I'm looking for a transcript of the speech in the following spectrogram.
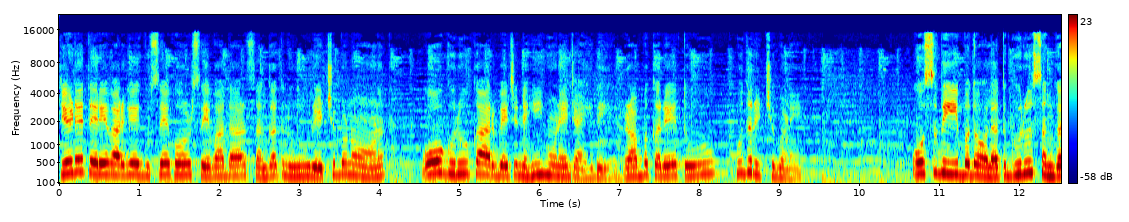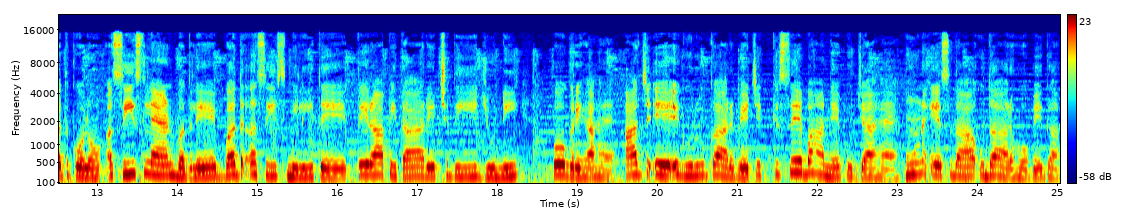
ਜਿਹੜੇ ਤੇਰੇ ਵਰਗੇ ਗੁੱਸੇਖੋਰ ਸੇਵਾਦਾਰ ਸੰਗਤ ਨੂੰ ਰਿਛ ਬਣਾਉਣ ਉਹ ਗੁਰੂ ਘਰ ਵਿੱਚ ਨਹੀਂ ਹੋਣੇ ਚਾਹੀਦੇ। ਰੱਬ ਕਰੇ ਤੂੰ ਖੁਦ ਰਿਚ ਬਣੇ। ਉਸ ਦੀ ਬਦੌਲਤ ਗੁਰੂ ਸੰਗਤ ਕੋਲੋਂ ਅਸੀਸ ਲੈਣ ਬਦਲੇ ਬਦ ਅਸੀਸ ਮਿਲੀ ਤੇ ਤੇਰਾ ਪਿਤਾ ਰਿਚ ਦੀ ਜੂਨੀ ਭੋਗ ਰਿਹਾ ਹੈ। ਅੱਜ ਇਹ ਗੁਰੂ ਘਰ ਵਿੱਚ ਕਿਸੇ ਬਹਾਨੇ ਪੁੱਜਾ ਹੈ। ਹੁਣ ਇਸ ਦਾ ਉਧਾਰ ਹੋਵੇਗਾ।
